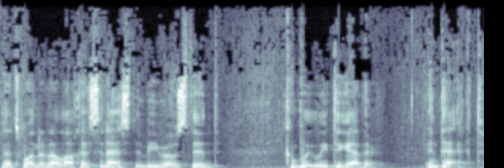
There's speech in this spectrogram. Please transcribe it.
that's one of the halachas, it has to be roasted completely together, intact.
